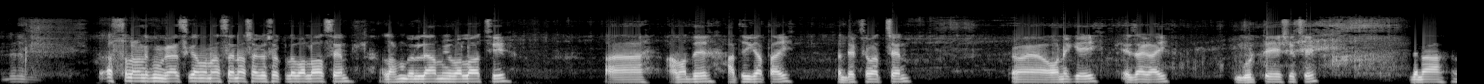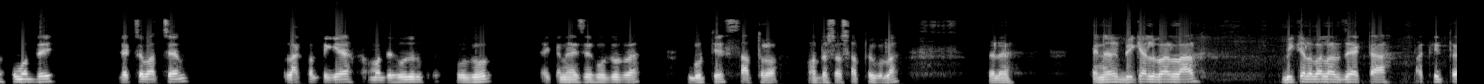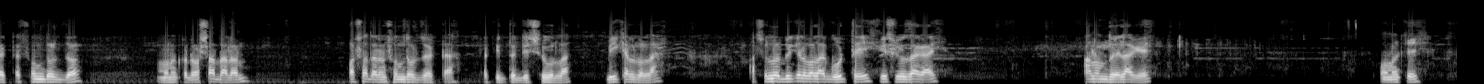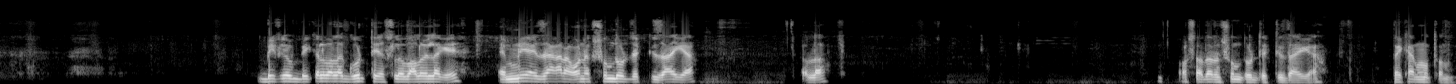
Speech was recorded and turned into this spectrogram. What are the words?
আসসালামু আলাইকুম গাইস কেমন আছেন? আশা করি সকলে ভালো আছেন। আলহামদুলিল্লাহ আমি ভালো আছি। আমাদের হাতিগাতায় দেখতে পাচ্ছেন অনেকেই এ জায়গায় ঘুরতে এসেছে। যারা ইতিমধ্যেই দেখতে পাচ্ছেন লাখপাত থেকে আমাদের হুজুর হুজুর, এখানে এসে হুজুররা ঘুরতে ছাত্র, মাদ্রাসার ছাত্রগুলা। তাহলে বিকেল বেলার বিকেল বেলার যে একটা প্রাকৃতিক একটা সৌন্দর্য, মনে করেন অসাধারণ। অসাধারণ সৌন্দর্য একটা প্রাকৃতিক দৃশ্যগুলা বিকেলবেলা। আসলে বিকেলবেলা ঘুরতেই কিছু জায়গায় আনন্দই লাগে। অনেকেই বিকেল বিকেলবেলা ঘুরতে আসলে ভালোই লাগে। এমনি এই জায়গাটা অনেক সৌন্দর্য একটি জায়গা। ওগুলা অসাধারণ সৌন্দর্য একটি জায়গা দেখার মতন।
